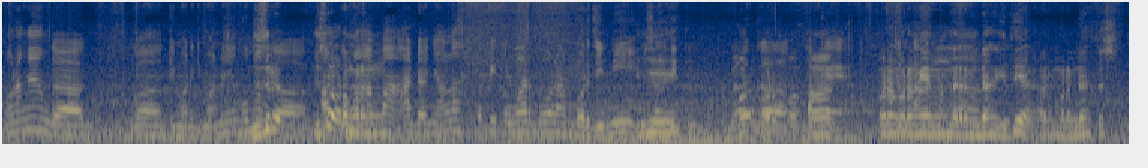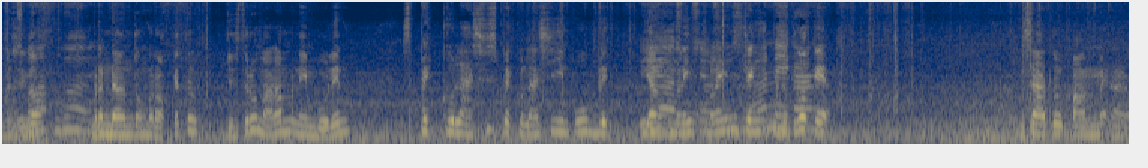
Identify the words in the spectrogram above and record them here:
orangnya nggak nggak gimana gimana ya gue mah Justru- ah, gua mah orang-orang- apa adanya lah tapi keluar bawa Lamborghini misalnya Iya. gitu Or- or- or- pakai orang-orang yang merendah mahal gitu ya orang merendah terus maksud gue gua. merendah untuk meroket tuh justru malah menimbulin spekulasi spekulasi publik Iya, yang melenceng maksud gue kan. kayak di saat lu pamer eh,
